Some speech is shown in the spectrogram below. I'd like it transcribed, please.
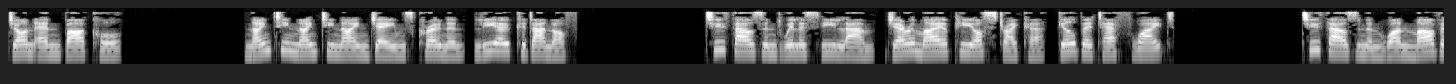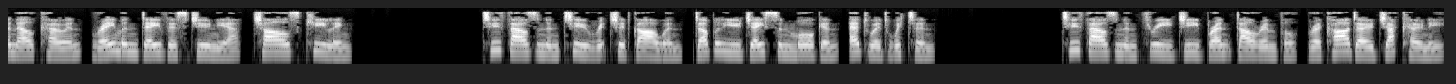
John N. Bahcall 1999 James Cronin, Leo Kadanoff 2000 Willis E. Lamb, Jeremiah P. Ostriker, Gilbert F. White 2001 Marvin L. Cohen, Raymond Davis Jr., Charles Keeling 2002 Richard Garwin, W. Jason Morgan, Edward Witten 2003 G. Brent Dalrymple, Riccardo Giacconi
